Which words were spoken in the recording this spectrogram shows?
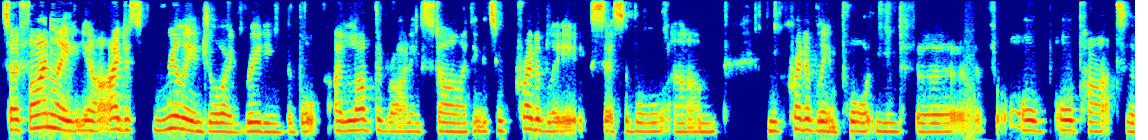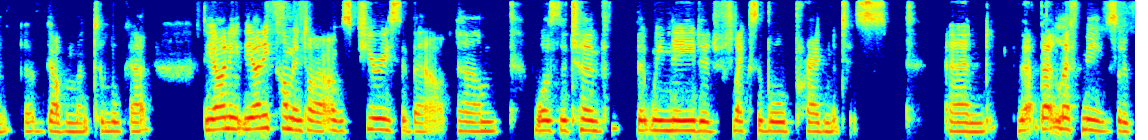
So finally, you know, I just really enjoyed reading the book. I love the writing style. I think it's incredibly accessible, um, incredibly important for, for all, all parts of, of government to look at. The only, the only comment I, I was curious about um, was the term that we needed flexible pragmatists. And that, that left me sort of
